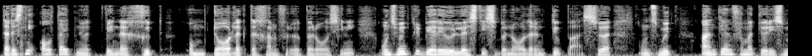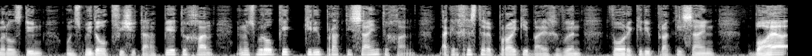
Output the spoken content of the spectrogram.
dat dit nie altyd noodwendig goed om dadelik te gaan vir operasie nie. Ons moet probeer 'n holistiese benadering toepas. So ons moet anti-inflammatoriese middels doen, ons moet dalk fisioterapeut toe gaan en ons moet dalk chiropraktisyn toe gaan. Ek het gister 'n praatjie bygewoon waar ek hierdie praktisyn baie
